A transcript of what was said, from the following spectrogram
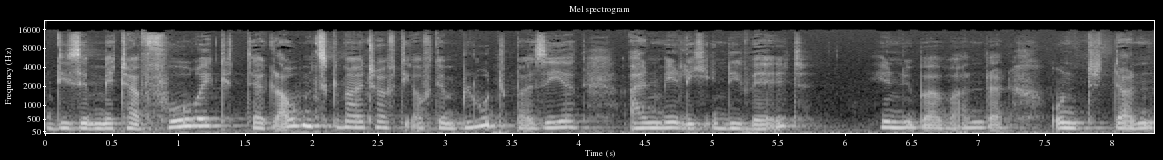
diese Metaphorik der Glaubensgemeinschaft, die auf dem Blut basiert, allmählich in die Welt hinüberwandert und dann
